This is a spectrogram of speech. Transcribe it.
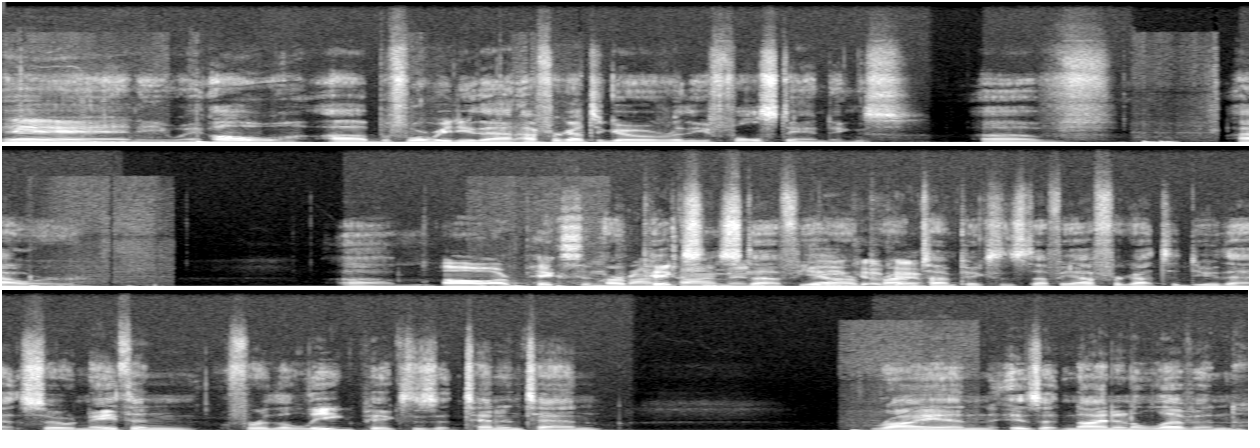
anyway, oh, uh, before we do that, I forgot to go over the full standings of our Oh, our picks and our picks and stuff. Yeah, our league. prime time picks and stuff. Yeah, I forgot to do that. So Nathan for the league picks is at ten and ten. Ryan is at nine and eleven.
